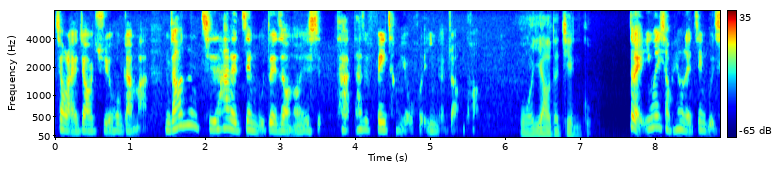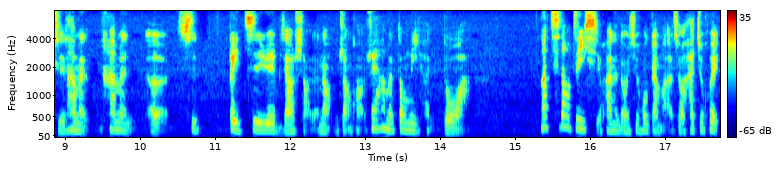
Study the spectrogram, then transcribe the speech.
叫来叫去或干嘛？你知道，那其实他的荐骨对这种东西是，他他是非常有回应的状况。我要的荐骨，对，因为小朋友的荐骨其实他们他们呃是被制约比较少的那种状况，所以他们动力很多啊。那吃到自己喜欢的东西或干嘛的时候，他就会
